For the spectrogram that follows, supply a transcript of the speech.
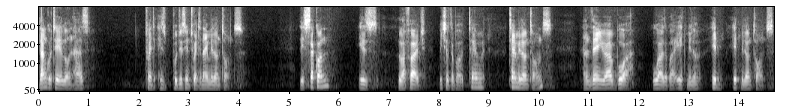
Dangote alone has 20, is producing 29 million tons. The second is Lafarge, which is about 10, 10 million tons. And then you have BUA, who has about 8 million, 8, 8 million tons.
